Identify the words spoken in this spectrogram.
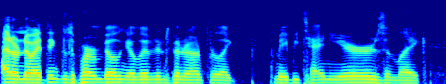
I don't know. I think this apartment building I lived in's been around for like maybe ten years, and like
